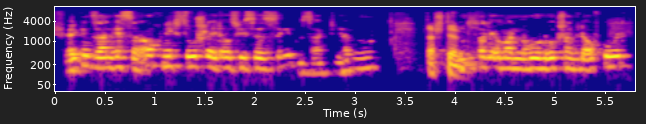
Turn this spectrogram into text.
Die Falcons sahen gestern auch nicht so schlecht aus, wie es das Ergebnis sagt. Die hatten. Das stimmt. hat ja auch mal einen hohen Rückstand wieder aufgeholt.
